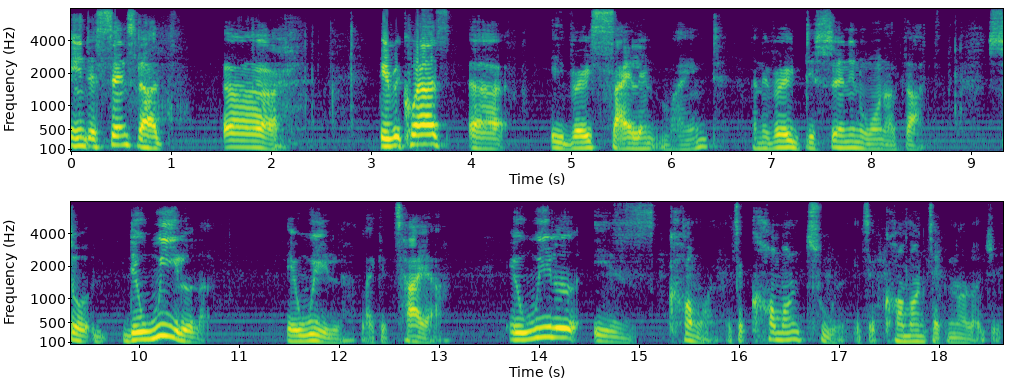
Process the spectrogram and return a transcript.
in the sense that uh, it requires uh, a very silent mind and a very discerning one at that. So the wheel, a wheel like a tire, a wheel is common. It's a common tool. It's a common technology,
